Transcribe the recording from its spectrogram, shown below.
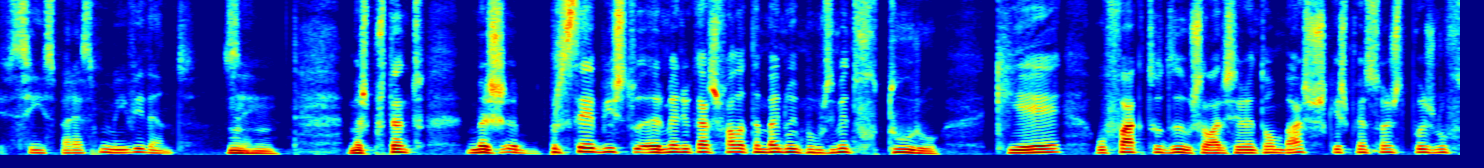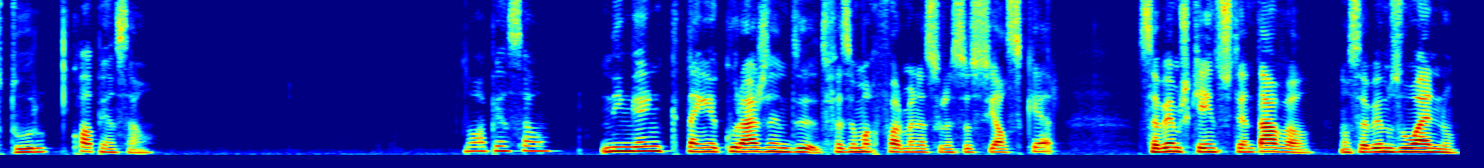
Sim, isso parece-me evidente. Sim. Uhum. Mas, portanto, mas eh, percebe isto, Arménio Carlos fala também do empobrecimento futuro, que é o facto de os salários serem tão baixos que as pensões depois no futuro. Qual pensão? Não há pensão. Ninguém que tenha coragem de, de fazer uma reforma na Segurança Social sequer. Sabemos que é insustentável, não sabemos o ano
